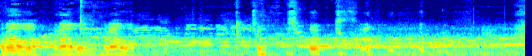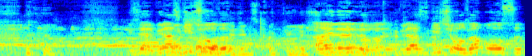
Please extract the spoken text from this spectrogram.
Bravo. Bravo oğlum. Bravo. Çok çok güzel oldu. güzel. Biraz geç Maşallah oldu. dediğimiz 40 gün yaşıyor. Aynen öyle. Biraz geç oldu ama olsun.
